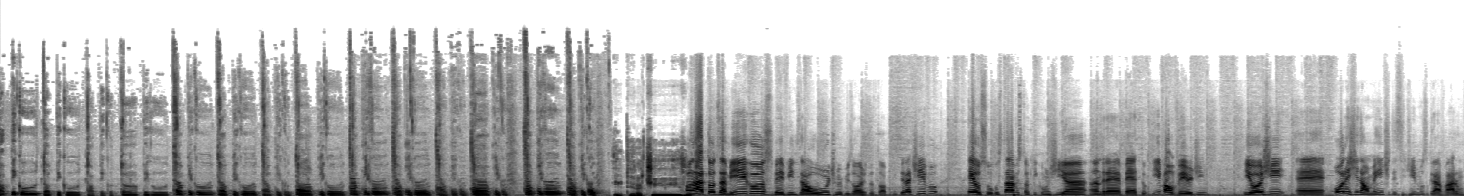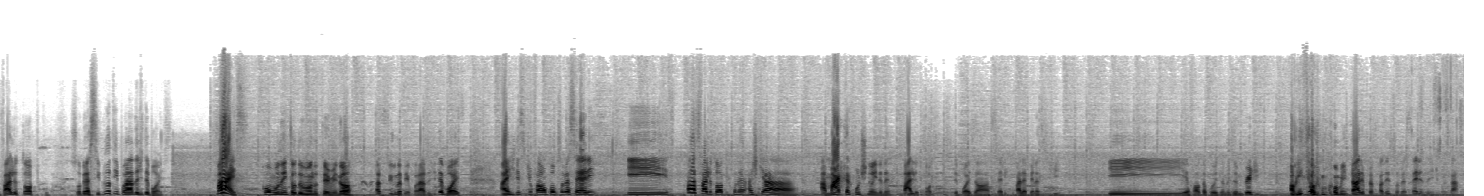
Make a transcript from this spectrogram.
Tópico, tópico, tópico, tópico, tópico, tópico, tópico, tópico, tópico, tópico, tópico, tópico, tópico, tópico. Olá a todos amigos, bem-vindos ao último episódio do Tópico Interativo. Eu sou o Gustavo, estou aqui com Gian, André, Beto e Valverde. E hoje, é, originalmente, decidimos gravar um Vale Tópico sobre a segunda temporada de The Boys. Mas, como nem todo mundo terminou a segunda temporada de The Boys, a gente decidiu falar um pouco sobre a série e falar se vale o tópico, né? Acho que a, a marca continua ainda, né? Vale o tópico. The Boys é uma série que vale a pena assistir. E é falta coisa, mas eu me perdi. Alguém tem algum comentário pra fazer sobre a série antes da gente começar?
